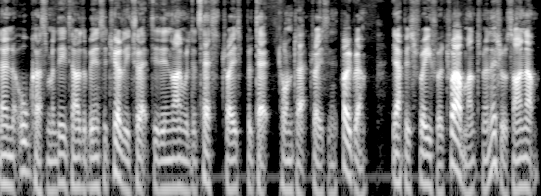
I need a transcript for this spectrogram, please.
knowing that all customer details are being securely collected in line with the Test, Trace, Protect contact tracing program. The app is free for 12 months from initial sign up.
